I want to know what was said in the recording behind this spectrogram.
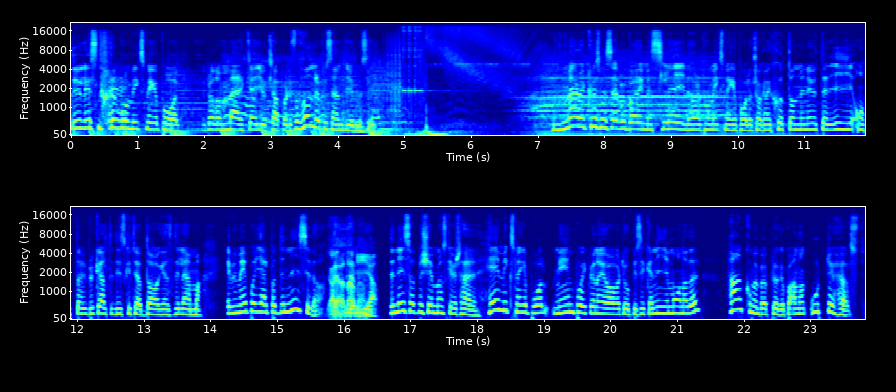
Du lyssnar på Mix Megapol. Vi pratar om märkliga julklappar. Du får 100% julmusik. Merry Christmas everybody med Slade hör på Mix Megapol och klockan är 17 minuter i 8. Vi brukar alltid diskutera dagens dilemma. Är vi med på att hjälpa Denise idag? Jajamän. Ja. Denise har ett bekymmer och skriver så här. Hej Mix Megapol, min pojkvän och jag har varit ihop i cirka nio månader. Han kommer börja plugga på annan ort i höst.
